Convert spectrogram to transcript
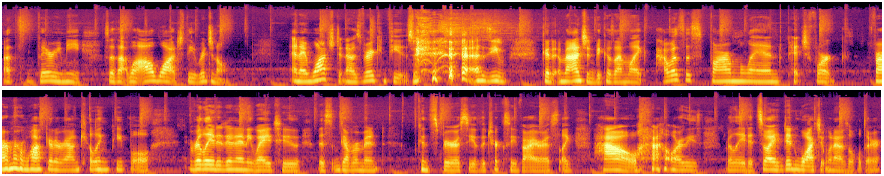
That's very me. So i thought well i'll watch the original. And I watched it and I was very confused, as you could imagine, because I'm like, how is this farmland pitchfork farmer walking around killing people related in any way to this government conspiracy of the Trixie virus? Like, how? How are these related? So I did watch it when I was older.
